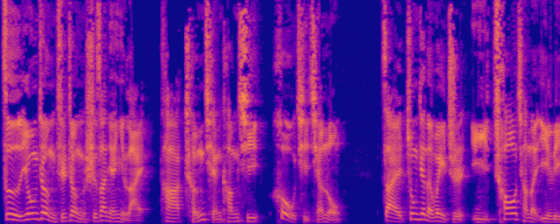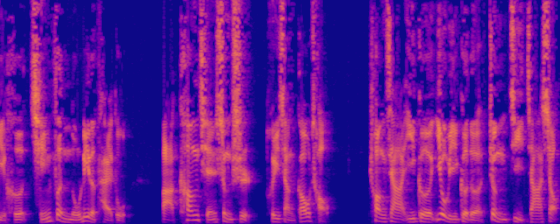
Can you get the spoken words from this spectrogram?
自雍正执政十三年以来，他承前康熙，后启乾隆。在中间的位置，以超强的毅力和勤奋努力的态度，把康乾盛世推向高潮，创下一个又一个的政绩佳效。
